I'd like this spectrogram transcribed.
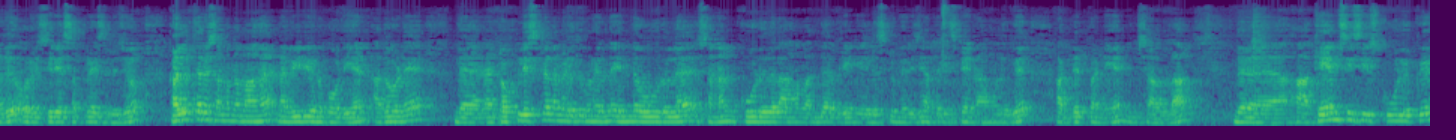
அது ஒரு சீரியஸ் சர்ப்ரைஸ் இருந்துச்சு கழுத்தரை சம்பந்தமாக நான் வீடியோ போடியேன் அதோட இந்த நான் டாப் லிஸ்ட்ல நம்ம எடுத்துக்கொண்டிருந்த இந்த ஊர்ல சனம் கூடுதலாக வந்து அப்படிங்கிற லிஸ்ட் இருந்துச்சு. அந்த லிஸ்ட்டை நான் உங்களுக்கு அப்டேட் பண்ணியேன் இன்ஷால்லா இந்த கேஎம்சிசி ஸ்கூலுக்கு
